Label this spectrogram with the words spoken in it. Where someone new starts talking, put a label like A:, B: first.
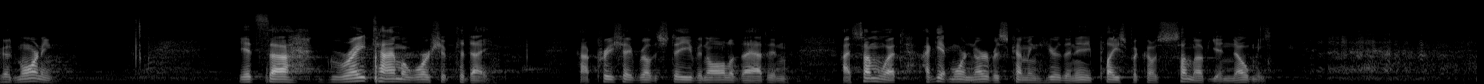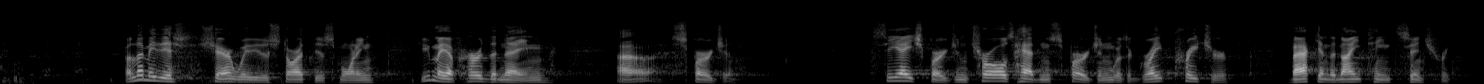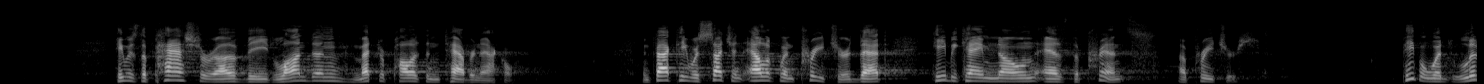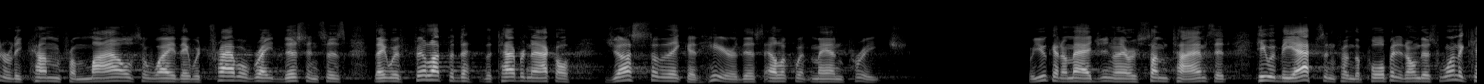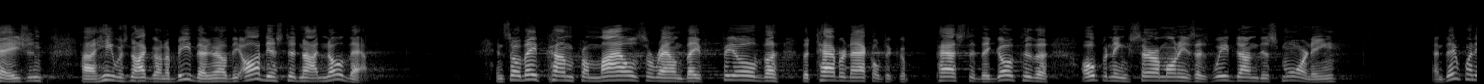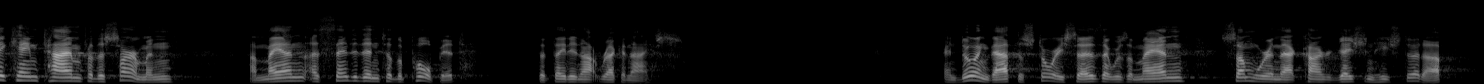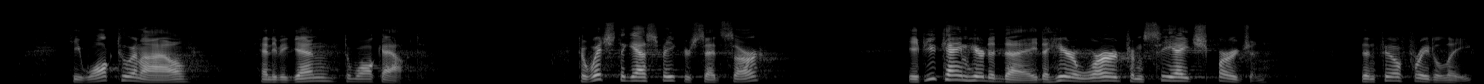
A: Good morning. It's a great time of worship today. I appreciate Brother Steve and all of that. And I somewhat, I get more nervous coming here than any place because some of you know me. but let me just share with you to start this morning. You may have heard the name uh, Spurgeon. C.H. Spurgeon, Charles Haddon Spurgeon, was a great preacher back in the 19th century. He was the pastor of the London Metropolitan Tabernacle. In fact, he was such an eloquent preacher that he became known as the Prince of Preachers. People would literally come from miles away. They would travel great distances. They would fill up the, the tabernacle just so they could hear this eloquent man preach. Well, you can imagine there were some times that he would be absent from the pulpit, and on this one occasion, uh, he was not going to be there. Now, the audience did not know that. And so they've come from miles around. They fill the, the tabernacle to capacity. They go through the opening ceremonies as we've done this morning. And then, when it came time for the sermon, a man ascended into the pulpit that they did not recognize. And doing that, the story says there was a man somewhere in that congregation. He stood up, he walked to an aisle, and he began to walk out. To which the guest speaker said, Sir, if you came here today to hear a word from C.H. Spurgeon, then feel free to leave.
